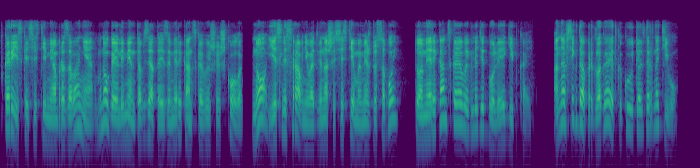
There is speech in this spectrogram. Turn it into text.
в корейской системе образования много элементов взято из американской высшей школы, но если сравнивать две наши системы между собой, то американская выглядит более гибкой. Она всегда предлагает какую-то альтернативу.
